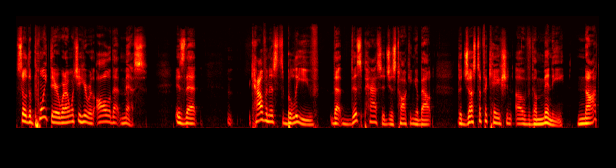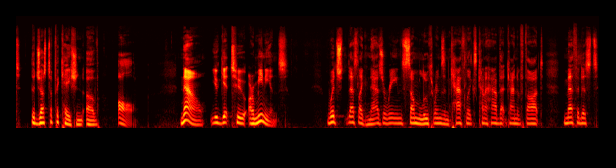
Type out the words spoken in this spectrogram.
So the point there, what I want you to hear with all of that mess, is that Calvinists believe that this passage is talking about the justification of the many, not the justification of all. Now you get to Arminians, which that's like Nazarenes, some Lutherans and Catholics kind of have that kind of thought, Methodists.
